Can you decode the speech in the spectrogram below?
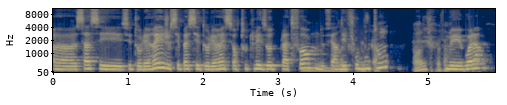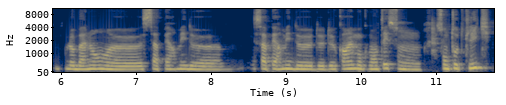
ça c'est toléré. Je sais pas si c'est toléré sur toutes les autres plateformes de faire des faux boutons. Mais voilà, globalement ça permet de ça permet de, quand même augmenter son, son taux de clic,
